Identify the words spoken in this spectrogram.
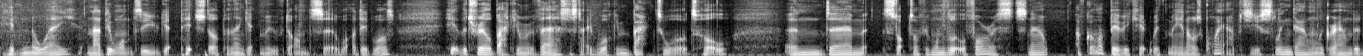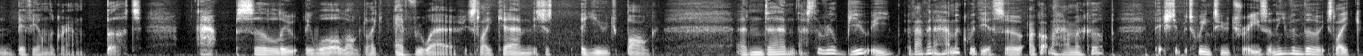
hidden away and I didn't want to get pitched up and then get moved on so what I did was hit the trail back in reverse and started walking back towards Hull and um, stopped off in one of the little forests now I've got my bivy kit with me and I was quite happy to just sling down on the ground and bivy on the ground but absolutely waterlogged like everywhere. It's like um, it's just a huge bog. And um, that's the real beauty of having a hammock with you. So I got my hammock up, pitched it between two trees, and even though it's like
